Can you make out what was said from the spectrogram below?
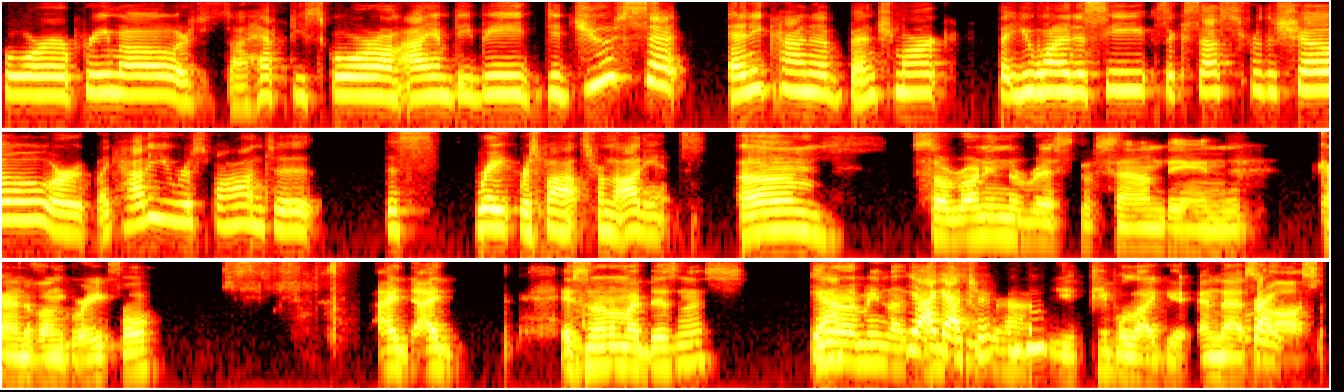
for Primo. There's a hefty score on IMDb. Did you set any kind of benchmark that you wanted to see success for the show or like how do you respond to this great response from the audience um so running the risk of sounding kind of ungrateful i i it's none of my business yeah. you know what i mean like yeah I'm i got you mm-hmm. people like it and that's right. awesome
